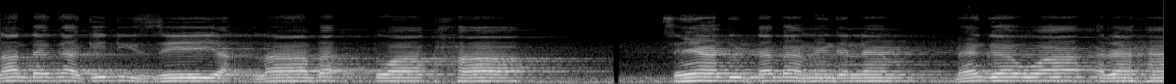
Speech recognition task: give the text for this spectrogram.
လာတကဂိတိဇေယလာဘတွာဟဇယတုတပ္ပမင်္ဂလံဘဂဝါအရဟံ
